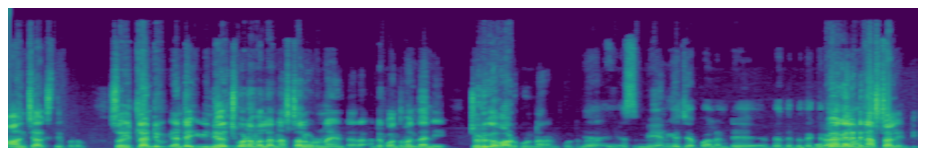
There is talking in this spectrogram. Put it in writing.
నాన్ చాక్స్ తిప్పడం. సో ఇట్లాంటి అంటే ఇవి నేర్చుకోవడం వల్ల నష్టాలు కూడా ఉన్నాయంటారా? అంటే కొంతమంది దాన్ని చెడుగా వాడుకుంటున్నారు అనుకుంటున్నారు? ఎస్ మెయిన్గా చెప్పాలంటే పెద్ద పెద్ద ఉపయోగాలు grand అంటే నష్టాలు ఏంటి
